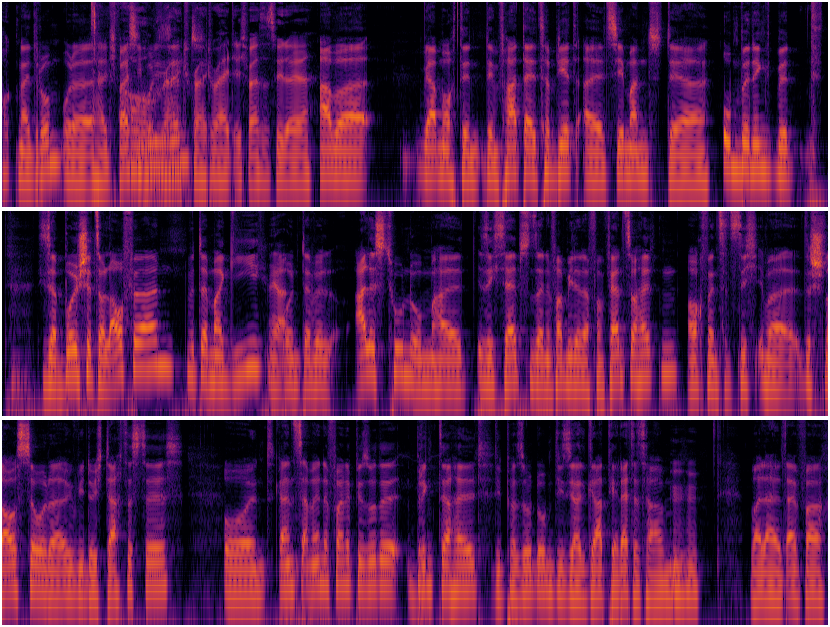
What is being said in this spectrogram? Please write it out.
hocken halt rum oder halt, ich weiß nicht, wo oh, die right, sind. right, right, ich weiß es wieder, ja. Aber wir haben auch den, den Vater etabliert als jemand, der unbedingt mit dieser Bullshit soll aufhören mit der Magie Ja. und der will alles tun, um halt sich selbst und seine Familie davon fernzuhalten, auch wenn es jetzt nicht immer das Schlauste oder irgendwie durchdachteste ist. Und ganz am Ende von der Episode bringt er halt die Person um, die sie halt gerade gerettet haben, Mhm. Weil er halt einfach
